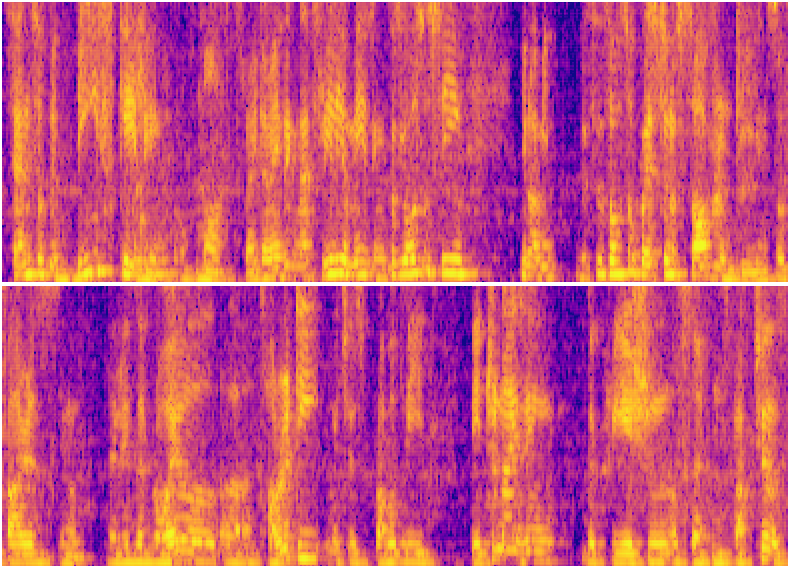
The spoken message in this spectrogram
sense of the descaling of mosques, right? I mean, I think that's really amazing because you're also seeing you know, I mean, this is also a question of sovereignty insofar as, you know, there is a royal uh, authority which is probably patronizing the creation of certain structures.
